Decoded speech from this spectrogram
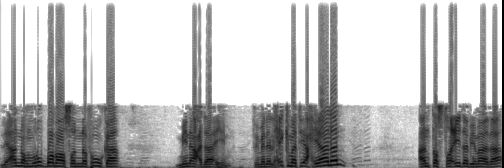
لأنهم ربما صنفوك من أعدائهم فمن الحكمة أحيانا أن تستعيد بماذا؟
